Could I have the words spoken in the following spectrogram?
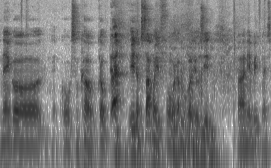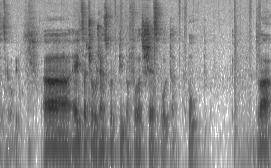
nego ovog sam kao, kao eh, idem samo i full ga pogodio u zid. A, nije bitno i sad sam ga ubio. A, ej, sad ću ovu žensku od pipa fullat šest puta. Up, dva,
